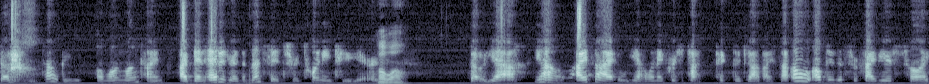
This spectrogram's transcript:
so that'll be a long, long time. I've been editor of the Message for 22 years. Oh wow! So yeah, yeah. I thought, yeah, when I first picked the job, I thought, oh, I'll do this for five years till I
